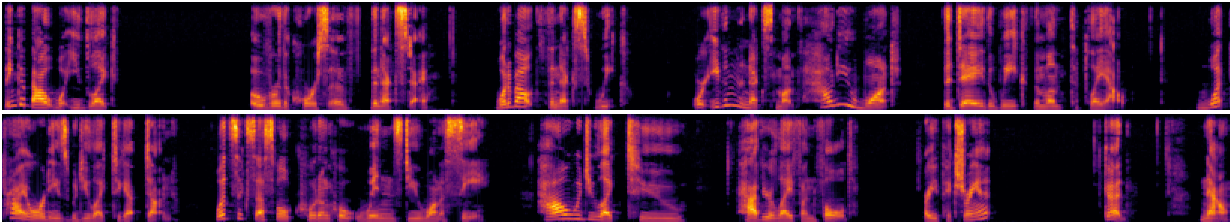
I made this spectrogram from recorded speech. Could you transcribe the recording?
think about what you'd like over the course of the next day. What about the next week? Or even the next month? How do you want the day, the week, the month to play out? What priorities would you like to get done? What successful quote unquote wins do you want to see? How would you like to have your life unfold? Are you picturing it? Good. Now,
